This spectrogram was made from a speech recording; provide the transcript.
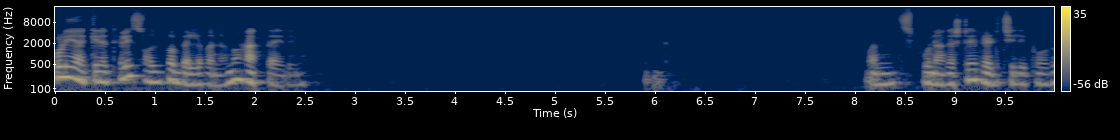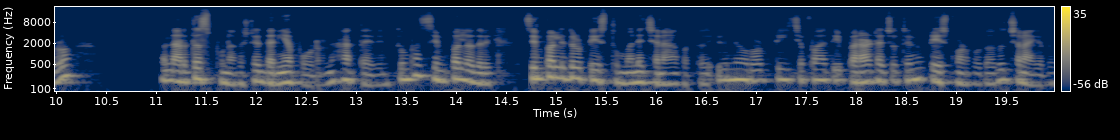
ಹುಳಿ ಹಾಕಿರಿ ಹೇಳಿ ಸ್ವಲ್ಪ ಬೆಲ್ಲವನ್ನು ಹಾಕ್ತಾ ಇದ್ದೀನಿ. ಒಂದು ಸ್ಪೂನ್ ಆಗಷ್ಟೇ ರೆಡ್ ಚಿಲ್ಲಿ ಪೌಡ್ರು, ಒಂದು ಅರ್ಧ ಸ್ಪೂನ್ ಆಗಷ್ಟೇ ಧನಿಯಾ ಪೌಡ್ರನ್ನ ಹಾಕ್ತಾಯಿದ್ದೀನಿ ತುಂಬ ಸಿಂಪಲ್ ಅದ ಸಿಂಪಲ್ ಇದ್ದರೂ ಟೇಸ್ಟ್ ತುಂಬಾ ಚೆನ್ನಾಗಿ ಬರ್ತದೆ. ಇದನ್ನು ನೀವು ರೊಟ್ಟಿ, ಚಪಾತಿ ಪರಾಟ ಜೊತೆನೂ ಟೇಸ್ಟ್ ಮಾಡ್ಬೋದು. ಅದು ಚೆನ್ನಾಗಿದೆ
